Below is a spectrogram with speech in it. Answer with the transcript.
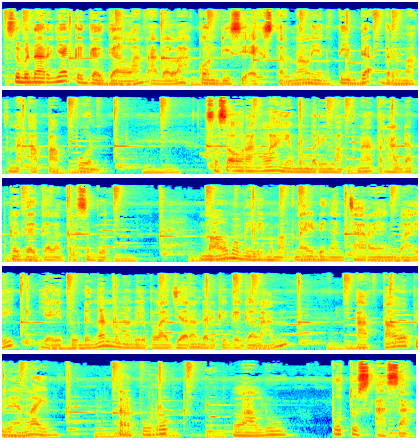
sebenarnya kegagalan adalah kondisi eksternal yang tidak bermakna apa pun seseoranglah yang memberi makna terhadap kegagalan tersebut. Mau memilih memaknai dengan cara yang baik, yaitu dengan mengambil pelajaran dari kegagalan, atau pilihan lain, terpuruk lalu putus asa.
